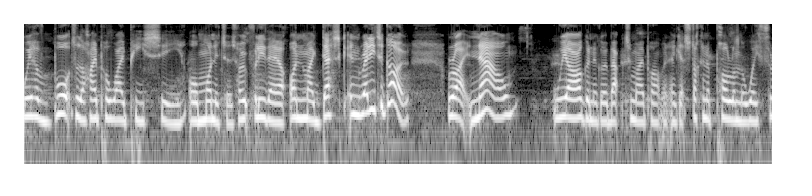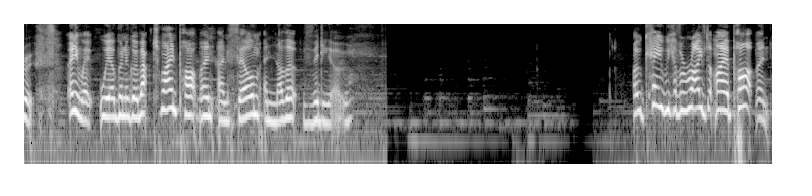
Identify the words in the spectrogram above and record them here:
We have bought the HyperY PC or monitors. Hopefully they are on my desk and ready to go. Right, now we are going to go back to my apartment and get stuck in a pole on the way through. Anyway, we are going to go back to my apartment and film another video. Okay, we have arrived at my apartment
